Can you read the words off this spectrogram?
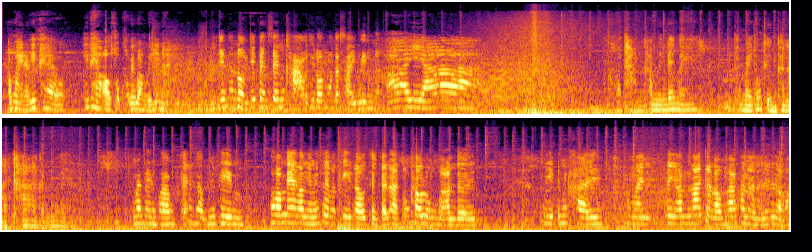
เอาใหม่นะพี่แพลวพี่แพลวเอาศพเขาไปวางไว้ที่ไหนกินถนนที่เป็นเส้นขาวที่รถมอเตอร์ไซค์วิ่งอะอายาขอถามคำนึงได้ไหมทำไมต้องถึงขนาดฆ่ากันด้วยอะ มันเป็นความแค้นกับพี่พิมพ์พ่อแม่เรายังไม่เคยมาตีเราถึงขนาดต้องเข้าโรงพยาบาลเลย นี่เป็นใครทำไมในอำนาจกับเรามากขนาดนั้นเลยเหรอ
